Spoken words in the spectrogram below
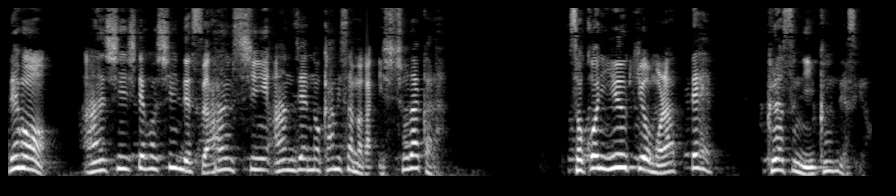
でも、安心してほしいんです。安心安全の神様が一緒だから。そこに勇気をもらって、クラスに行くんですよ。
